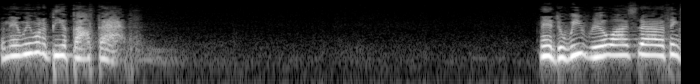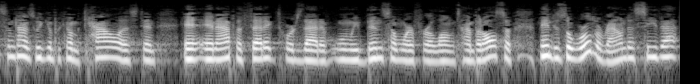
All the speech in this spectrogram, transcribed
But man, we want to be about that. Man, do we realize that? I think sometimes we can become calloused and, and, and apathetic towards that if, when we've been somewhere for a long time. But also, man, does the world around us see that?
